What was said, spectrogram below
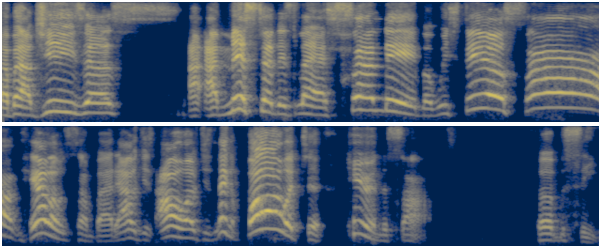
about Jesus. I, I missed her this last Sunday, but we still sung. Hello, somebody. I was just oh, I was just looking forward to hearing the song of the season.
